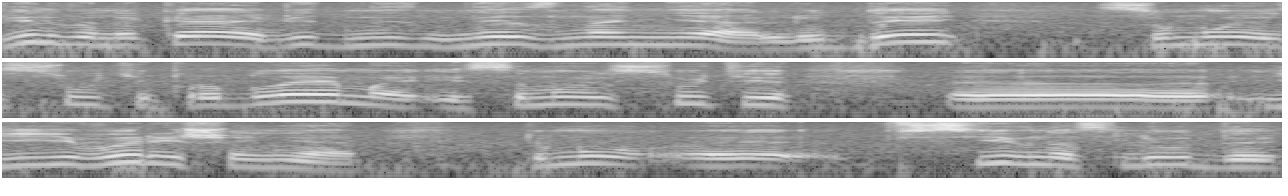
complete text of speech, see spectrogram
він виникає від незнання людей самої суті проблеми і самої суті е, її вирішення. Тому е, всі в нас люди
